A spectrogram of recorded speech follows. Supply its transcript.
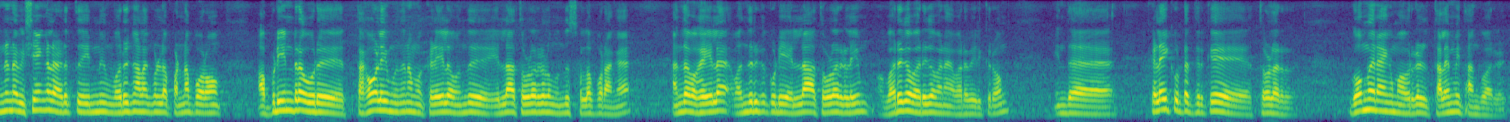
என்னென்ன விஷயங்கள் அடுத்து இன்னும் வருங்காலங்களில் பண்ண போகிறோம் அப்படின்ற ஒரு தகவலையும் வந்து நம்ம கிளையில் வந்து எல்லா தோழர்களும் வந்து சொல்ல போகிறாங்க அந்த வகையில் வந்திருக்கக்கூடிய எல்லா தோழர்களையும் வருக வருகவென வரவேற்கிறோம். இந்த கிளை கூட்டத்திற்கு தோழர் கோமநாயகம் அவர்கள் தலைமை தாங்குவார்கள்.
